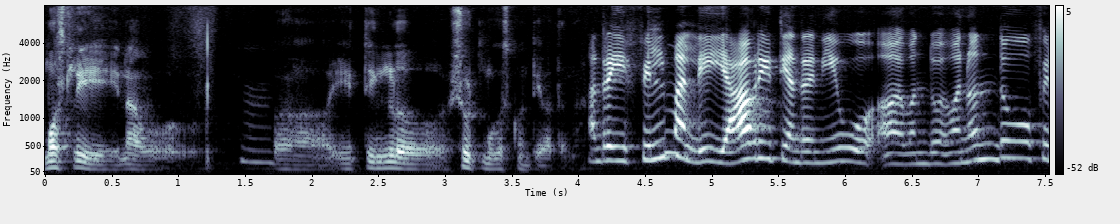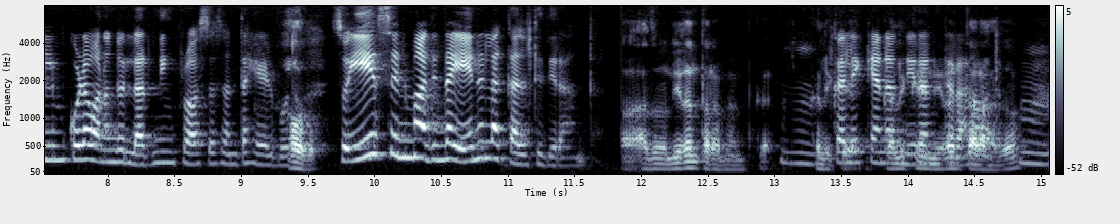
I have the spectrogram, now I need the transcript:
ಮೋಸ್ಟ್ಲಿ ನಾವು ಈ ತಿಂಗಳು ಶೂಟ್ ಮುಗಿಸ್ಕೊಂತೀವಿ ಅದನ್ನು. ಅಂದ್ರೆ ಈ ಫಿಲ್ಮ್ ಅಲ್ಲಿ ಯಾವ ರೀತಿ ಅಂದ್ರೆ ನೀವು ಆ, ಒಂದು ಒಂದೊಂದು ಫಿಲ್ಮ್ ಕೂಡ ಒಂದೊಂದು ಲರ್ನಿಂಗ್ ಪ್ರಾಸೆಸ್ ಅಂತ ಹೇಳ್ಬೋದು. ಹೌದು. ಸೊ ಈ ಸಿನಿಮಾದಿಂದ ಏನೆಲ್ಲ ಕಲ್ತಿದ್ದೀರಾ ಅಂತ? ಅದು ನಿರಂತರ ಮ್ಯಾಮ್ ಹ್ಮ್, ಕಲಿಕೆ- ಕಲಿಕೆ ಅನ್ನೋದು ನಿರಂತರ ಹೌದು. ಅದು. ಹ್ಮ್.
